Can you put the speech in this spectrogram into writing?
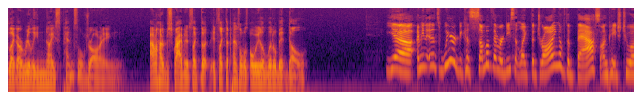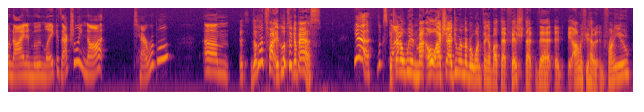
like a really nice pencil drawing. I don't know how to describe it. It's like the it's like the pencil was always a little bit dull. Yeah, I mean, and it's weird because some of them are decent. Like the drawing of the bass on page 209 in Moon Lake is actually not terrible. Um, It's that's fine. It looks like a bass. yeah, looks fine. It's got a weird. Ma- oh, actually, I do remember one thing about that fish. That that it, I don't know if you have it in front of you,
